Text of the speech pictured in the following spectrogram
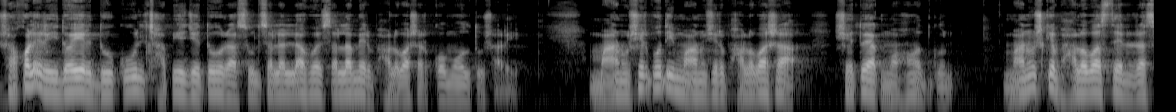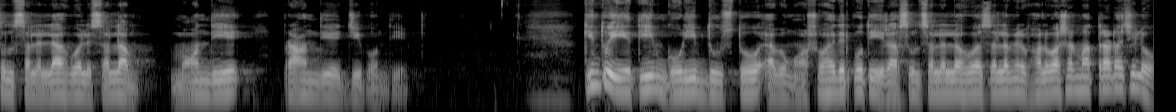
সকলের হৃদয়ের দুকুল ছাপিয়ে যেত রাসূল সাল্লাহ সাল্লামের ভালোবাসার কোমল তুষারে। মানুষের প্রতি মানুষের ভালোবাসা, সে তো এক মহৎ গুণ। মানুষকে ভালোবাসতেন রাসূল সাল্লাহু সাল্লাম মন দিয়ে, প্রাণ দিয়ে, জীবন দিয়ে। কিন্তু এতিম, গরিব, দুস্থ এবং অসহায়দের প্রতি রাসূল সাল্লাহু সাল্লামের ভালোবাসার মাত্রাটা ছিল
